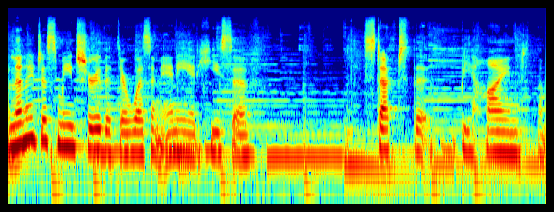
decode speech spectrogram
And then I just made sure that there wasn't any adhesive stuck to the behind the,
